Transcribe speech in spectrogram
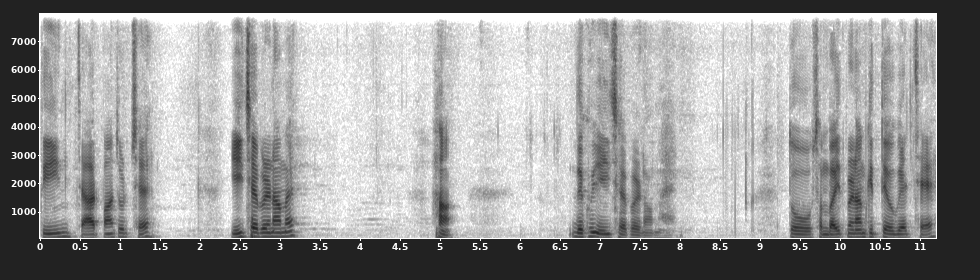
तीन चार पाँच और छः यही छः परिणाम है? हाँ। देखो, यही छः परिणाम है। तो संभावित परिणाम कितने हो गए? छः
